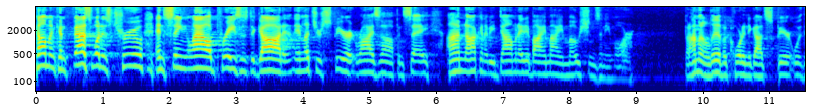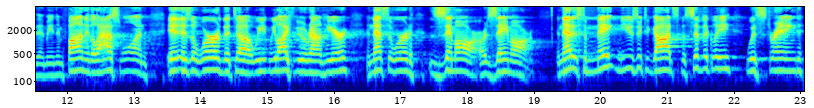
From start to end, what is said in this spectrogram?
Come and confess what is true and sing loud praises to God and, and let your spirit rise up and say, I'm not going to be dominated by my emotions anymore but I'm going to live according to God's Spirit within me. And then finally, the last one is a word that uh, we, we like to do around here, and that's the word zemar or zamar. And that is to make music to God specifically with stringed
